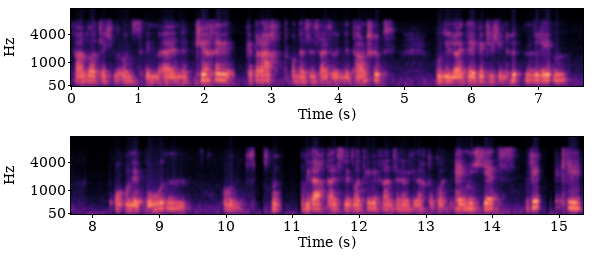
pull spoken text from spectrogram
Verantwortlichen uns in eine Kirche gebracht und das ist also in den Townships, wo die Leute wirklich in Hütten leben, ohne Boden. Und, gedacht, als wir dorthin gefahren sind, habe ich gedacht, oh Gott, wenn ich jetzt wirklich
